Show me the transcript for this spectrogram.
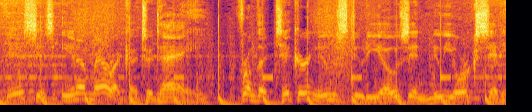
This is In America Today from the Ticker News Studios in New York City.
